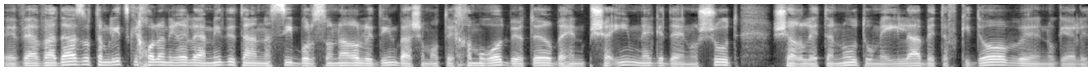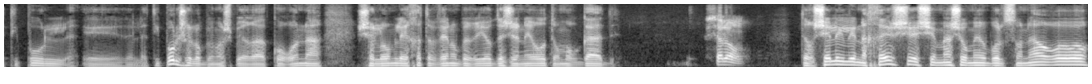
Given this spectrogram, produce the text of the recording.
והוועדה הזאת תמליץ ככל הנראה להעמיד את הנשיא בולסונארו לדין בהאשמות חמורות ביותר, בהן פשעים נגד האנושות, שרלטנות ומעילה בתפקידו בנוגע לטיפול, אה, לטיפול שלו במשבר הקורונה. שלום לכתבנו בריו דה ז'נרו, תומר גד. שלום. תרשה לי לנחש שמה שאומר בולסונארו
